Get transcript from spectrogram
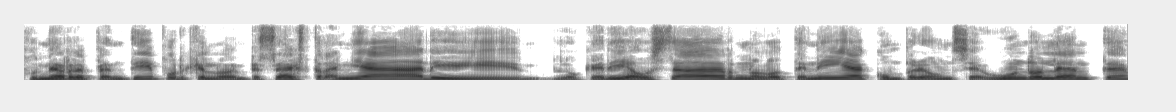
pues me arrepentí porque lo empecé a extrañar y lo quería usar, no lo tenía, compré un segundo lente.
